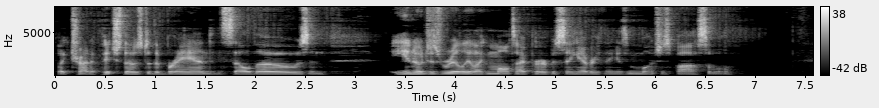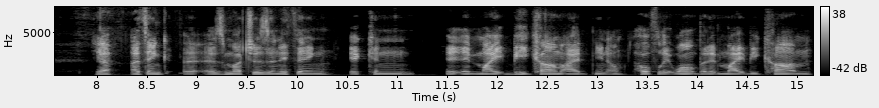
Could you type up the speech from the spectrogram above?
like try to pitch those to the brand and sell those and you know just really like multi-purposing everything as much as possible Yeah, I think uh, as much as anything, it can it, it might become I you know hopefully it won't, but it might become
